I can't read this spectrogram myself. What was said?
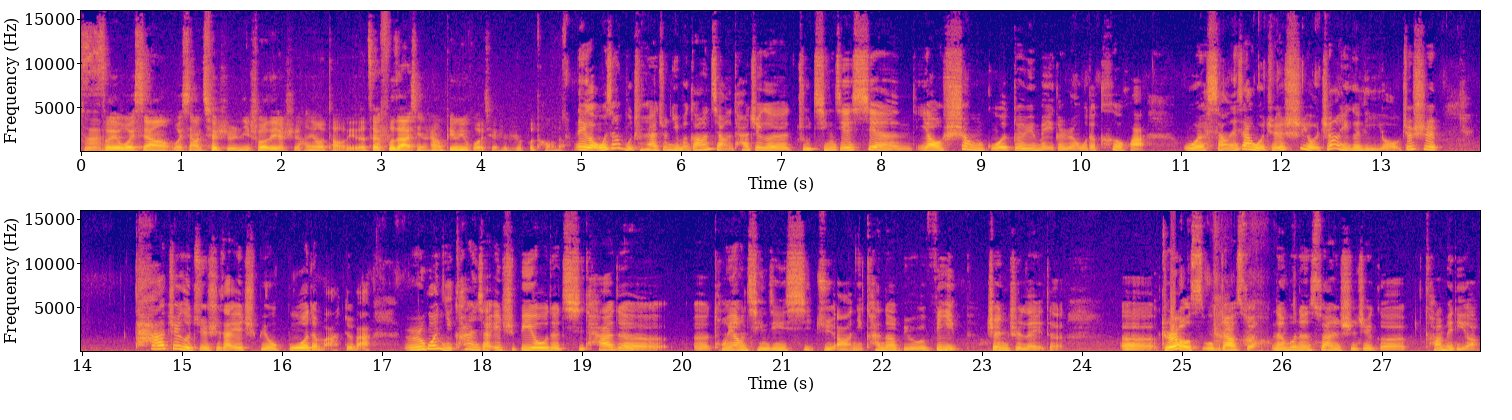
对，所以我想，我想，确实你说的也是很有道理的，在复杂性上，冰与火确实是不同的。那个，我想补充一下，就你们刚刚讲，它这个主情节线要胜过对于每一个人物的刻画。我想了一下，我觉得是有这样一个理由，就是它这个剧是在 HBO 播的嘛，对吧？如果你看一下 HBO 的其他的呃同样情景喜剧啊，你看到比如 Veep 政治类的，呃 Girls，我不知道算能不能算是这个 comedy 啊。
